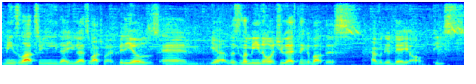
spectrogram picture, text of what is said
It means a lot to me that you guys watch my videos. And yeah, let's let me know what you guys think about this. Have a good day, y'all. Peace.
